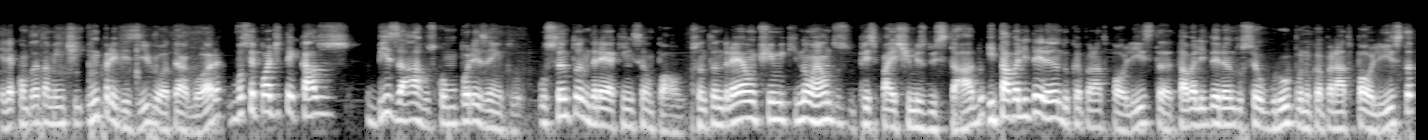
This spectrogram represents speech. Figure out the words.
ele é completamente imprevisível até agora. Você pode ter casos bizarros, como por exemplo, o Santo André aqui em São Paulo. O Santo André é um time que não é um dos principais times do estado e estava liderando o Campeonato Paulista, estava liderando o seu grupo no Campeonato Paulista.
